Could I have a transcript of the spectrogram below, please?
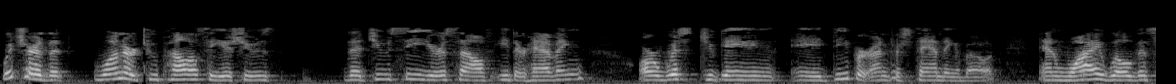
which are the one or two policy issues that you see yourself either having or wish to gain a deeper understanding about? And why will this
